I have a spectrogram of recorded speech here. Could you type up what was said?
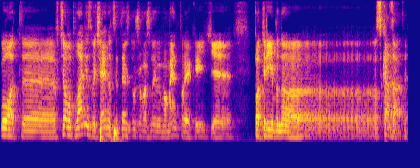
От е, в цьому плані, звичайно, це теж дуже важливий момент, про який е, потрібно е, сказати.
